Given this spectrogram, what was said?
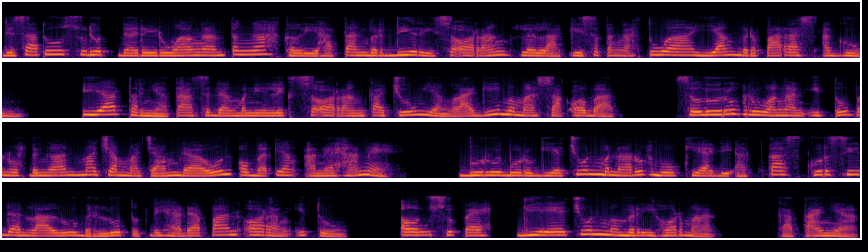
Di satu sudut dari ruangan tengah kelihatan berdiri seorang lelaki setengah tua yang berparas agung. Ia ternyata sedang menilik seorang kacung yang lagi memasak obat. Seluruh ruangan itu penuh dengan macam-macam daun obat yang aneh-aneh. Buru-buru Giechun menaruh Bukia di atas kursi dan lalu berlutut di hadapan orang itu. Oh supeh, Giechun memberi hormat. Katanya.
